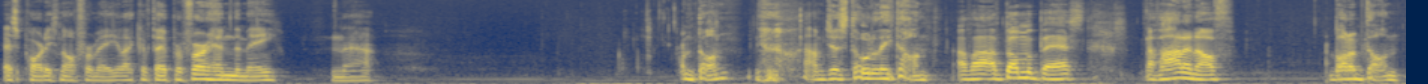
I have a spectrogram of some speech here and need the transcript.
this party's not for me. Like if they prefer him to me, nah. I'm done. I'm just totally done. I've I've done my best. I've had enough, but I'm done.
